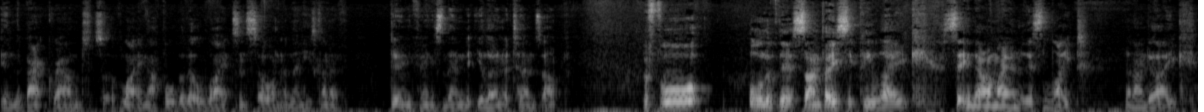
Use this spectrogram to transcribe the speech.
in the background, sort of lighting up all the little lights and so on, and then he's kind of doing things, and then Yelena turns up. Before all of this, I'm basically like sitting there on my own with this light, and I'm like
